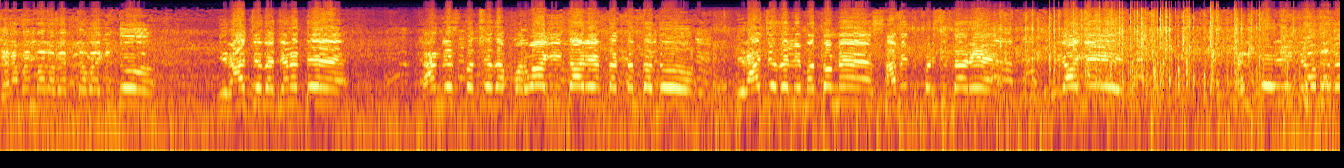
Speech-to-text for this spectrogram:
ಜನಬೆಂಬಲ ವ್ಯಕ್ತವಾಗಿದ್ದು, ಈ ರಾಜ್ಯದ ಜನತೆ ಕಾಂಗ್ರೆಸ್ ಪಕ್ಷದ ಪರವಾಗಿ ಇದ್ದಾರೆ ಅಂತಕ್ಕಂಥದ್ದು ಈ ರಾಜ್ಯದಲ್ಲಿ ಮತ್ತೊಮ್ಮೆ ಸಾಬೀತುಪಡಿಸಿದ್ದಾರೆ. ಹೀಗಾಗಿ ಕಲ್ಕೇರಿ ಗ್ರಾಮದ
